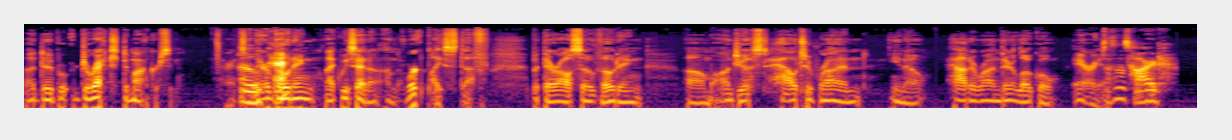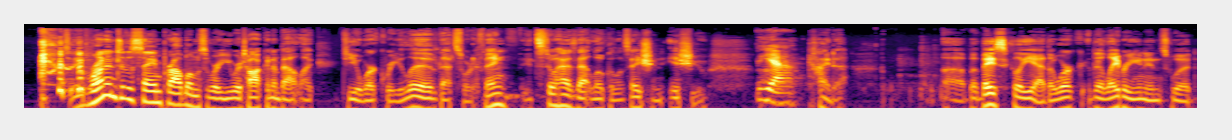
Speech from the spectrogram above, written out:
a di- direct democracy. All right, so they're voting, like we said, on, on the workplace stuff, but they're also voting um, on just how to run, you know, how to run their local area. This is hard. So run into the same problems where you were talking about, like, do you work where you live, that sort of thing. It still has that localization issue, Yeah. kind of. Uh, but basically, yeah, the work, the labor unions would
